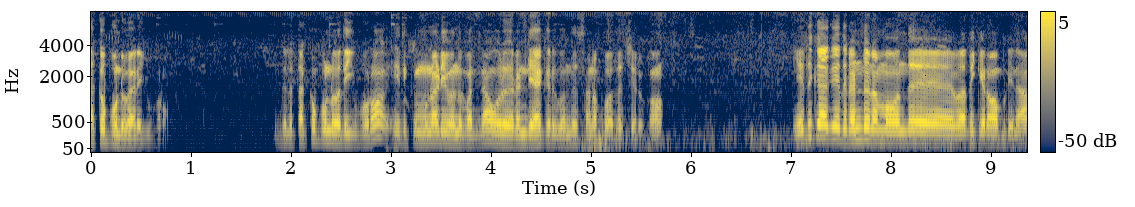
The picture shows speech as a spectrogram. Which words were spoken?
தக்கப்பூண்டு வேலைக்கு போகிறோம் இதில் தக்கப்பூண்டு விதைக்க போகிறோம். இதுக்கு முன்னாடி வந்து பார்த்திங்கன்னா ஒரு ரெண்டு ஏக்கருக்கு வந்து சனப்பு விதைச்சிருக்கோம். எதுக்காக இது ரெண்டு நம்ம வந்து விதைக்கிறோம் அப்படின்னா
